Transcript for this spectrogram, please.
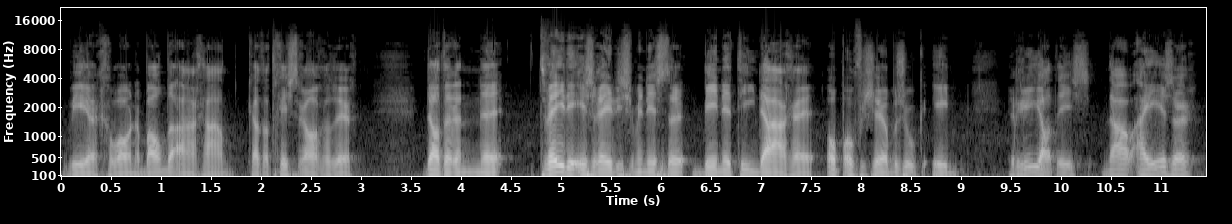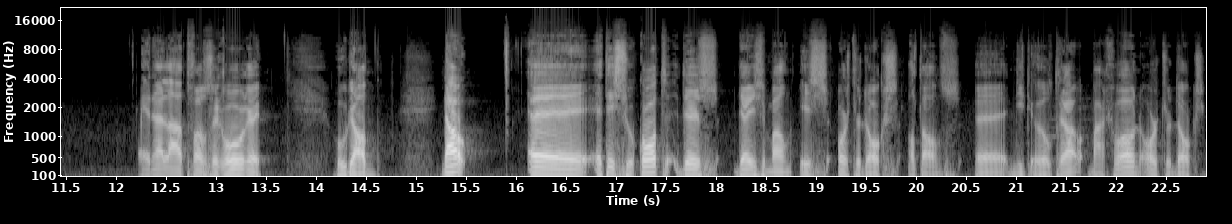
weer gewone banden aangaan. Ik had dat gisteren al gezegd. Dat er een tweede Israëlische minister binnen tien dagen op officieel bezoek in Riyadh is. Nou, hij is er. En hij laat van zich horen. Hoe dan? Nou, uh, het is Sukkot, dus deze man is orthodox. Althans, uh, niet ultra, maar gewoon orthodox.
